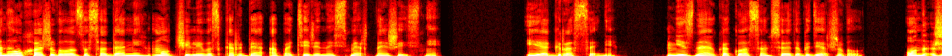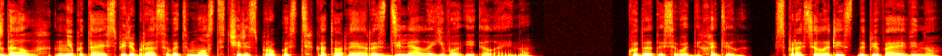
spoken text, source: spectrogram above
Она ухаживала за садами, молчаливо скорбя о потерянной смертной жизни. И о Гроссене. Не знаю, как Лассан все это выдерживал. Он ждал, не пытаясь перебрасывать мост через пропасть, которая разделяла его и Элайну. «Куда ты сегодня ходила?» — спросила Рис, допивая вино.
